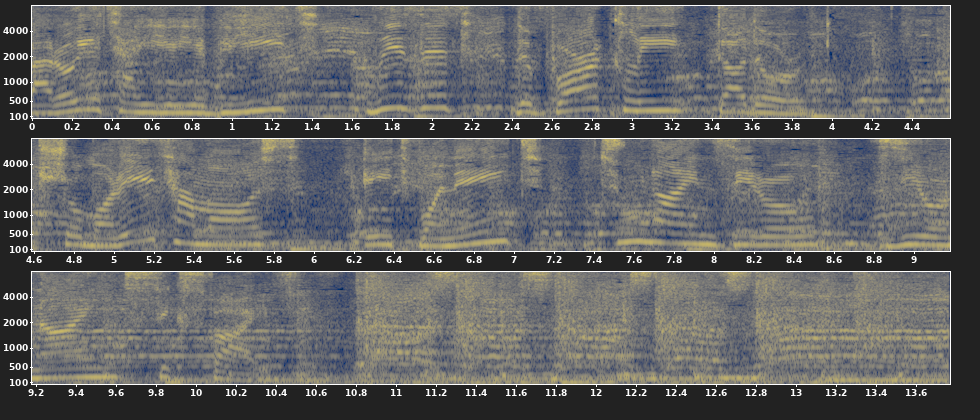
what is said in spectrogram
برای تهیه بلیت ویزیت thebarclay.org شماره تماس 818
